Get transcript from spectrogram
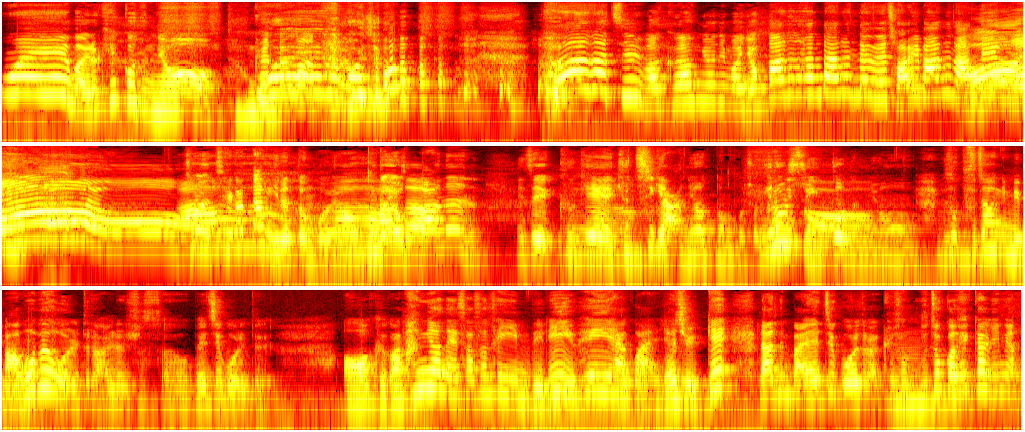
왜막 이렇게 했거든요. 그러다가 다 뭐죠? 다 같이 막 그 학년이 막 옆반은 한다는데 왜 저희 반은 안 돼요? 막 이러요. 저 제가 딱 이랬던 거예요. 아, 그러니까 맞아. 옆반은 이제 그게 음. 규칙이 아니었던 거죠. 이럴 수 그러니까. 있거든요. 그래서 부장님이 마법의 월드를 알려주셨어요. 매직 월드. 어, 그건 학년에서 선생님들이 회의하고 알려줄게. 라는 매직 월드라. 그래서 음. 무조건 헷갈리면,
